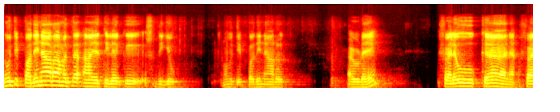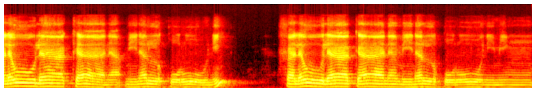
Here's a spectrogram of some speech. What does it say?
നൂറ്റി പതിനാറാമത്തെ ആയത്തിലേക്ക് ശ്രദ്ധിക്കൂ. നൂറ്റി പതിനാറ് അവിടെ ഫലൗ കാന മിനൽ ഖുറൂനി ഫലൗലാ മിനൽ ഖുറൂനി മിൻ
